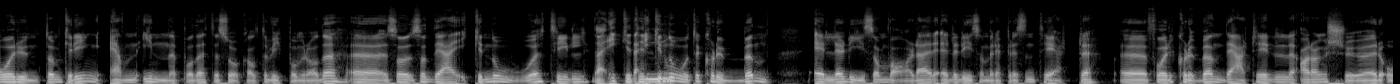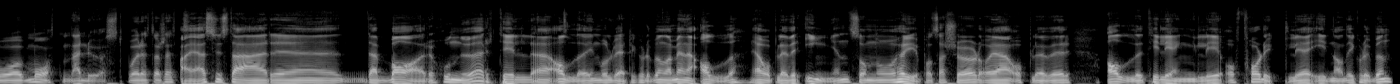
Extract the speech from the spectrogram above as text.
og rundt omkring enn inne på dette såkalte VIP-området. Eh, Så, så det er ikke noe til Det er ikke det er til ikke no- noe til klubben eller de som var der, eller de som representerte eh, for klubben. Det er til arrangør og måten det er løst på, rett og slett. Ja, jeg syns det, eh, det er bare honnør til alle involverte i klubben. Da mener jeg alle. Jeg opplever ingen som noe høye på seg sjøl, og jeg opplever alle tilgjengelige og folkelige innad i klubben.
